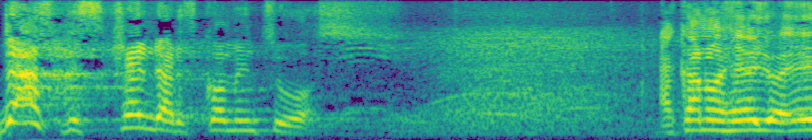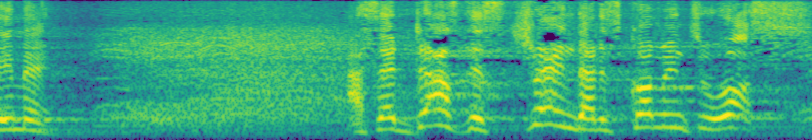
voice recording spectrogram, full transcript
That's the strength that is coming to us. I cannot hear your amen. I said, That's the strength that is coming to us.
